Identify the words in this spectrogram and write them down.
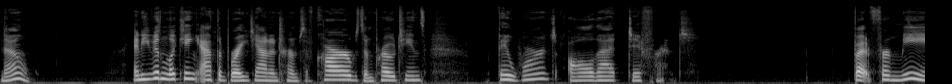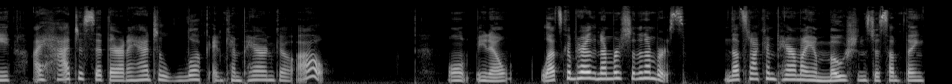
No. And even looking at the breakdown in terms of carbs and proteins, they weren't all that different. But for me, I had to sit there and I had to look and compare and go, oh, well, you know, let's compare the numbers to the numbers. Let's not compare my emotions to something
